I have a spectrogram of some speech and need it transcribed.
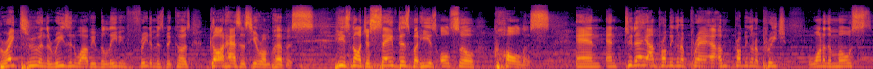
breakthrough and the reason why we're believing for freedom is because God has us here on purpose. He's not just saved us, but He has also called us. And and today I'm probably to pray. Uh, I'm probably to preach one of the most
